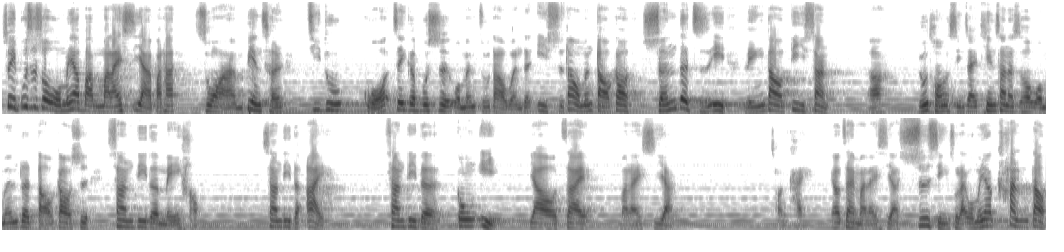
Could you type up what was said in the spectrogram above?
所以不是说我们要把马来西亚把它转变成基督国，这个不是我们主导文的意思。当我们祷告神的旨意临到地上啊，如同行在天上的时候，我们的祷告是上帝的美好、上帝的爱、上帝的公义要在马来西亚传开。要在马来西亚施行出来，我们要看到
